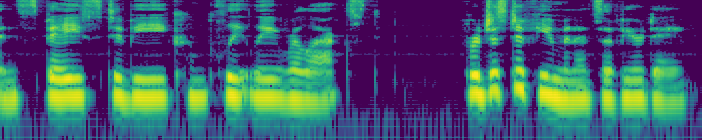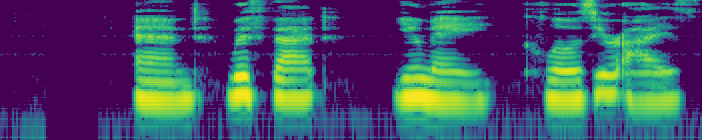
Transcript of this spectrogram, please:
and space to be completely relaxed for just a few minutes of your day. And with that, you may close your eyes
